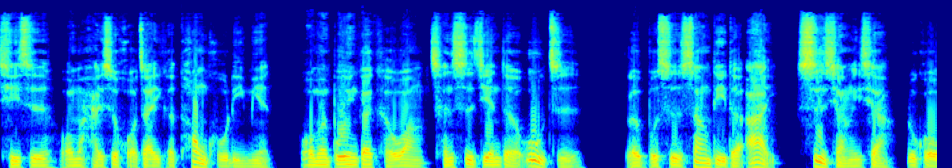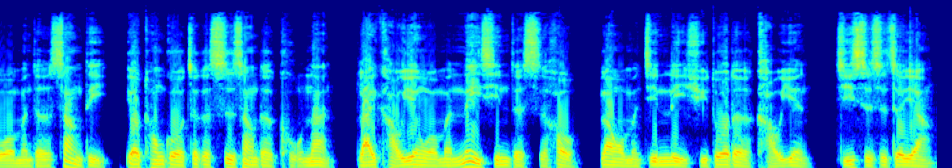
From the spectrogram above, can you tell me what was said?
其实我们还是活在一个痛苦里面。我们不应该渴望尘世间的物质，而不是上帝的爱。试想一下，如果我们的上帝要通过这个世上的苦难来考验我们内心的时候，让我们经历许多的考验。即使是这样，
